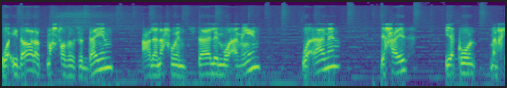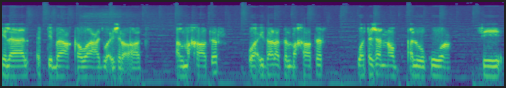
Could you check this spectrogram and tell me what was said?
وإدارة محفظة الدين على نحو سالم وأمين وآمن بحيث يكون من خلال اتباع قواعد وإجراءات المخاطر وإدارة المخاطر وتجنب الوقوع في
